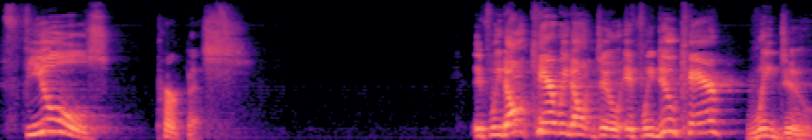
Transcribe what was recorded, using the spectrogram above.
fuels purpose. If we don't care, we don't do. If we do care, we do.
